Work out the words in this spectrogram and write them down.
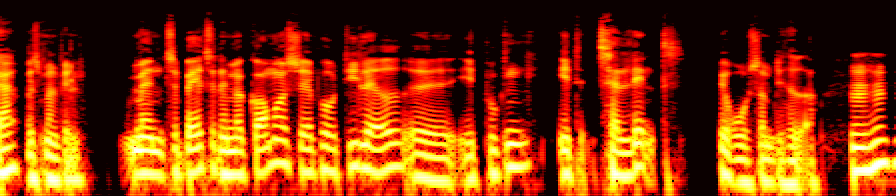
Ja. Hvis man vil. Men tilbage til det med Gommer og Seppo, de lavede øh, et booking, et talentbureau, som det hedder. Mm-hmm.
